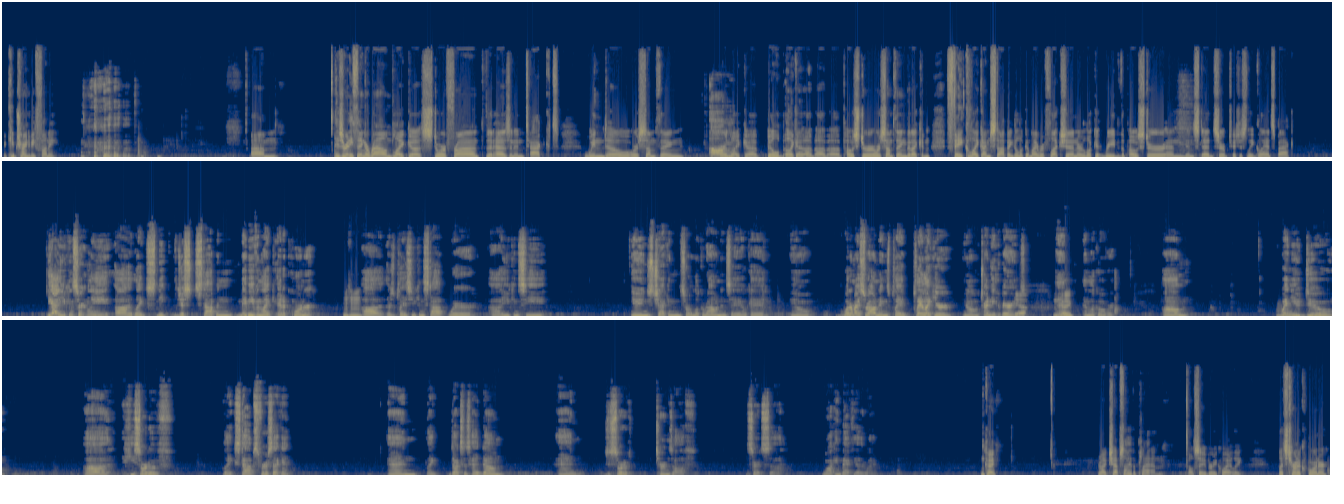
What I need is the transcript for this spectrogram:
I keep trying to be funny. Um, is there anything around like a storefront that has an intact window or something, or um, like a bill, like a, a, a, a poster or something that I can fake like I'm stopping to look at my reflection or look at read the poster and instead surreptitiously glance back? yeah, you can certainly uh, like sneak, just stop and maybe even like at a corner. Mm-hmm. Uh, there's a place you can stop where uh, you can see. You know, you can just check and sort of look around and say, okay, you know, what are my surroundings? Play, play like you're, you know, trying to get your bearings. Yeah. Okay. and, and look over. Um, when you do, uh, he sort of like stops for a second and like ducks his head down and just sort of turns off and starts uh, walking back the other way. Okay. Right, chaps, I have a plan. I'll say very quietly. Let's turn a corner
